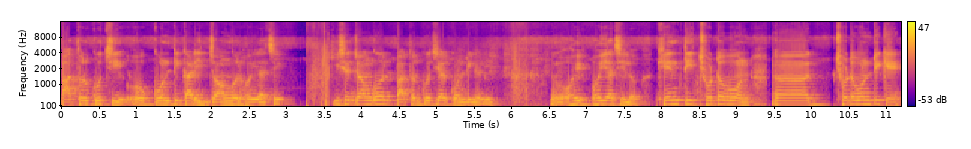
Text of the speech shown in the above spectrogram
পাথরকুচি ও কন্টিকারির জঙ্গল হইয়াছে? কিসের জঙ্গল? পাথরকুচি আর কন্টিকারি হই- হইয়াছিল। খেন্তি ছোট বোন ছোট বোনটিকে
